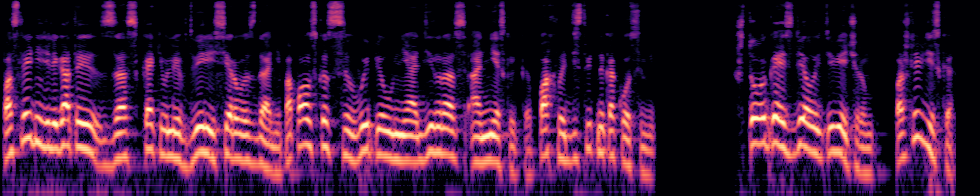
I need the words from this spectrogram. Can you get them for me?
Последние делегаты заскакивали в двери серого здания. Папаускас выпил не один раз, а несколько. Пахло действительно кокосами. Что вы, Гай, сделаете вечером? Пошли в диско?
